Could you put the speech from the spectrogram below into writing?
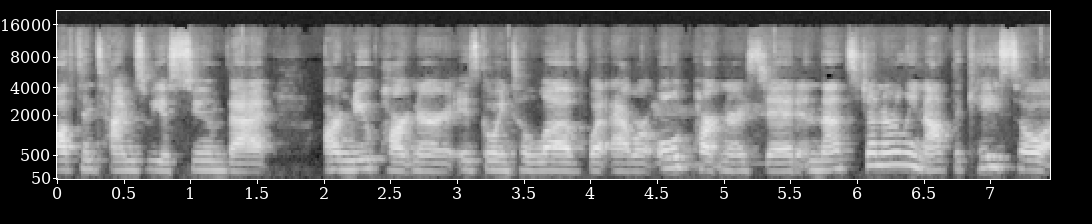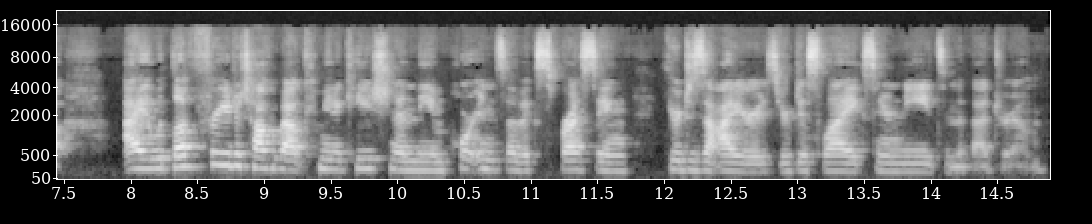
oftentimes we assume that our new partner is going to love what our old mm-hmm. partners did, and that's generally not the case. So, I would love for you to talk about communication and the importance of expressing your desires, your dislikes, and your needs in the bedroom.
